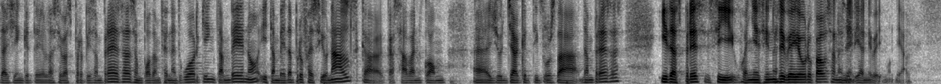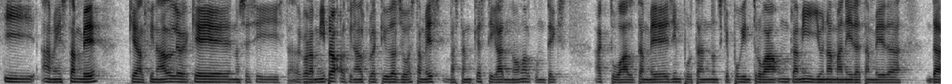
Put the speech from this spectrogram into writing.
de gent que té les seves pròpies empreses, on poden fer networking també, no? i també de professionals que, que saben com eh, jutjar aquest tipus sí. d'empreses, i després, si guanyessin a nivell europeu, se n'aniria sí. a nivell mundial. I, a més, també, que al final, eh, que no sé si està d'acord amb mi, però al final el col·lectiu dels joves també és bastant castigat no? amb el context actual. També és important doncs, que puguin trobar un camí i una manera també de, de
